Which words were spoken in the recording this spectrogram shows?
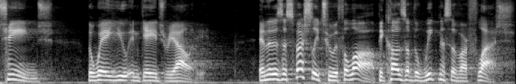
change the way you engage reality. And it is especially true with the law because of the weakness of our flesh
